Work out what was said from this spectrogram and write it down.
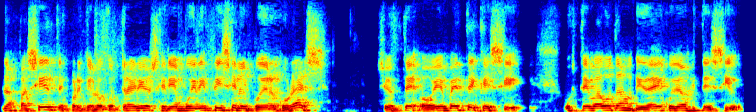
las pacientes, porque lo contrario sería muy difícil el poder curarse. Si usted, obviamente que si usted va a una unidad de cuidados intensivos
